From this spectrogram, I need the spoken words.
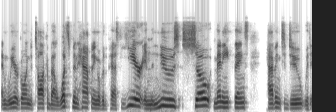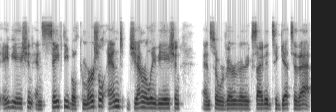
and we are going to talk about what's been happening over the past year in the news. So many things having to do with aviation and safety, both commercial and general aviation. And so we're very, very excited to get to that.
